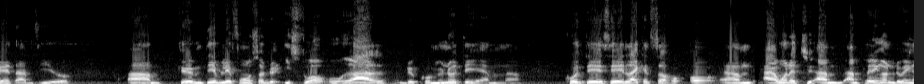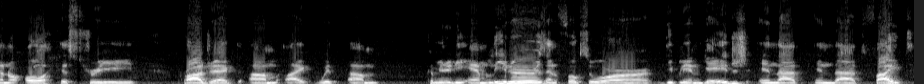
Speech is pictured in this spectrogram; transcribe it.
et ap diyo, ke fon sot de oral de komunote nan. Kote se like it's a, um, I wanted to, I'm planning on doing an oral history project um, like with um, community M leaders and folks who are deeply engaged in that, in that fight.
